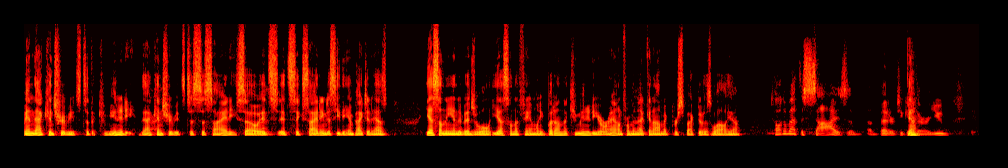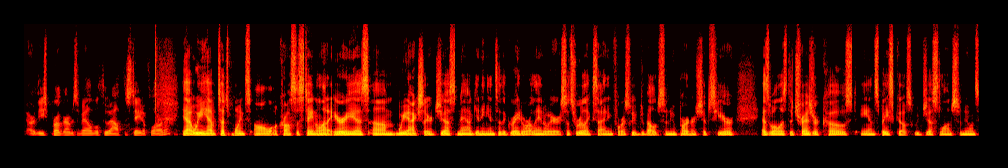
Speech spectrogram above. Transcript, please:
Man, that contributes to the community. That Right. contributes to society. So Right. it's it's exciting to see the impact it has. Yes, on the individual. Yes, on the family, but on the community around from an economic perspective as well. Yeah. Talk about the size of, of Better Together. Are you are these programs available throughout the state of Florida? Yeah, we have touch points all across the state in a lot of areas. Um, we actually are just now getting into the greater Orlando area, so it's really exciting for us. We've developed some new partnerships here, as well as the Treasure Coast and Space Coast. We've just launched some new ones.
